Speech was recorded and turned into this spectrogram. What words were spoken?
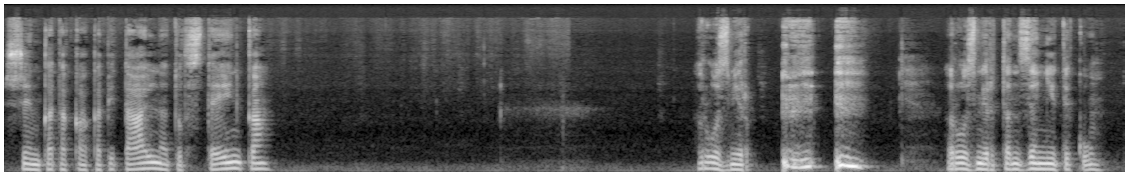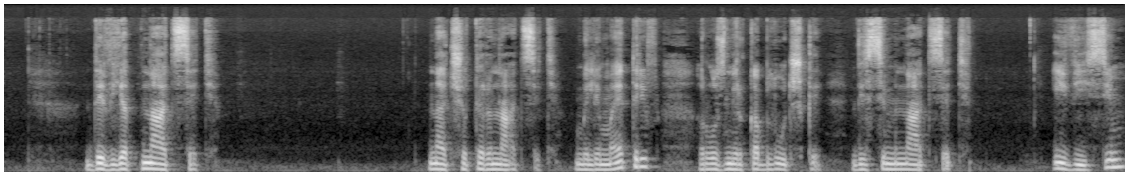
Шинка така капітальна, товстенька. розмір, розмір танзанітику 19 на 14 міліметрів, розмір каблучки 18 і 8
